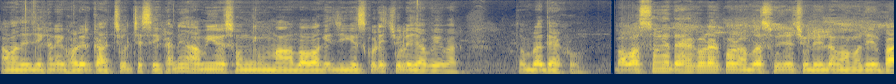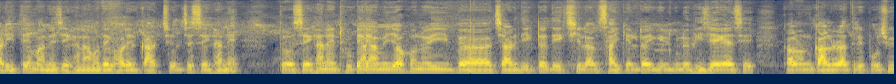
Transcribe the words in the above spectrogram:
আমাদের যেখানে ঘরের কাজ চলছে, সেখানে আমিও সঙ্গে, মা বাবাকে জিজ্ঞেস করে চলে যাব এবার। তোমরা দেখো। বাবার সঙ্গে দেখা করার পর আমরা সোজা চলে এলাম আমাদের বাড়িতে মানে যেখানে আমাদের ঘরের কাজ চলছে, সেখানে। তো সেখানে ঢুকে আমি যখন ওই চারিদিকটা দেখছিলাম, সাইকেল টাইকেলগুলো ভিজে গেছে, কারণ কাল রাত্রে প্রচুর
